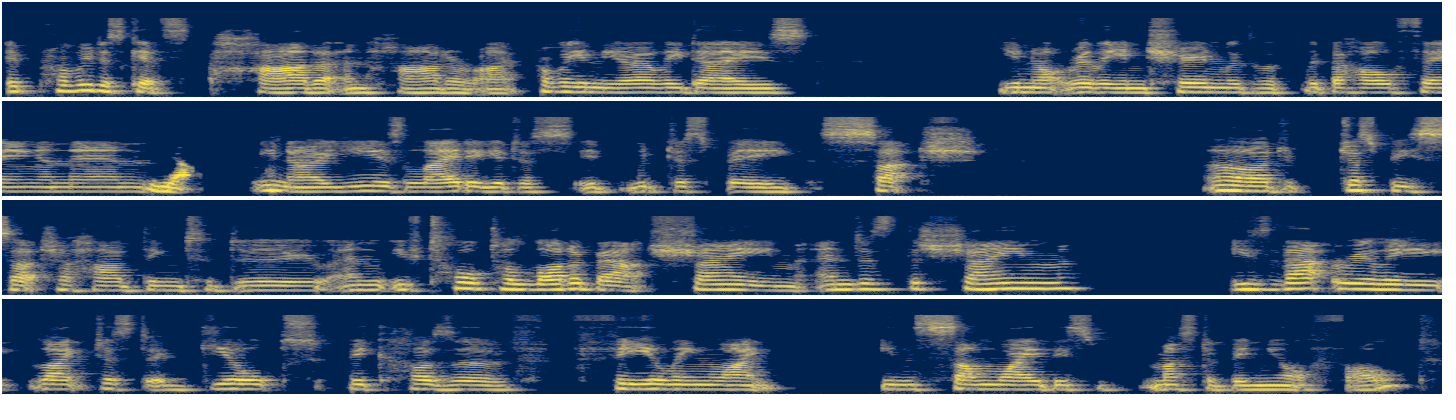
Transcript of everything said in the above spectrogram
it probably just gets harder and harder right? Probably in the early days you're not really in tune with with, with the whole thing. And then yeah. you know years later you just it would just be such oh it'd just be such a hard thing to do. And you've talked a lot about shame. And does the shame is that really like just a guilt because of feeling like in some way this must have been your fault?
